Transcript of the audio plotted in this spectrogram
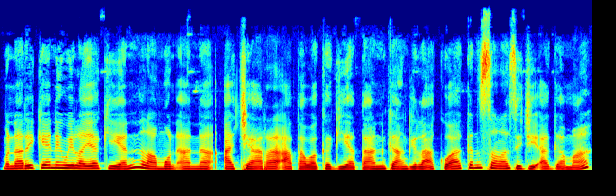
Menariknya ning wilayah kian lamun anak acara atau kegiatan kang dilakukan salah siji agama,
